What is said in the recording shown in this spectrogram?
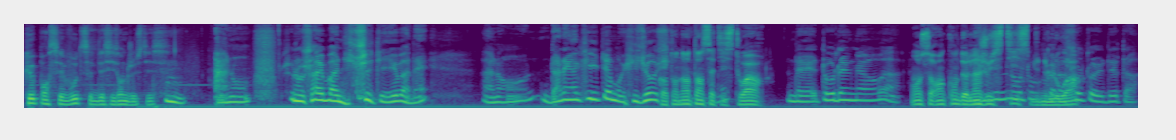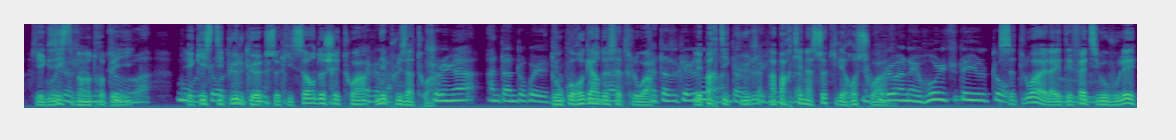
Que pensez-vous de cette décision de justice? Hmm. Quand on entend cette histoire, on se rend compte de l'injustice d'une loi qui existe dans notre pays et qui stipule que ce qui sort de chez toi n'est plus à toi. Donc au regard de cette loi, les particules appartiennent à ceux qui les reçoivent. Cette loi, elle a été faite, si vous voulez,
